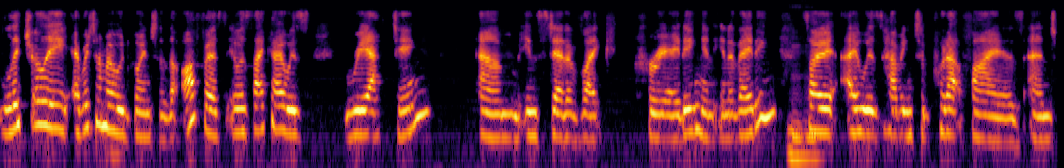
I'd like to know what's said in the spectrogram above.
literally every time I would go into the office, it was like I was reacting um, instead of like creating and innovating. Mm-hmm. So I was having to put out fires and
